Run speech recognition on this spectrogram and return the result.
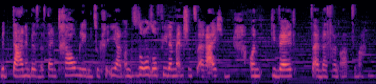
mit deinem Business dein Traumleben zu kreieren und so, so viele Menschen zu erreichen und die Welt zu einem besseren Ort zu machen.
